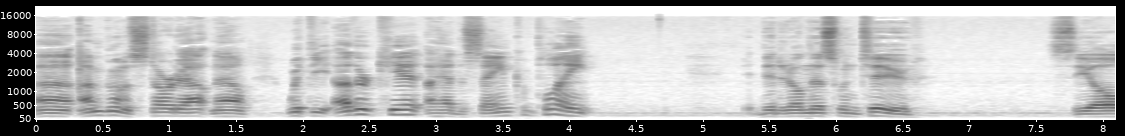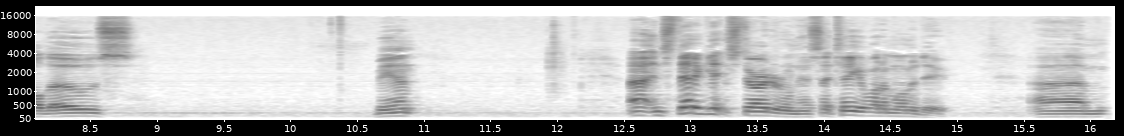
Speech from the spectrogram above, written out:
Uh, I'm going to start out now. With the other kit, I had the same complaint. It did it on this one too. See all those bent? Uh, instead of getting started on this, I tell you what I'm going to do. Um,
